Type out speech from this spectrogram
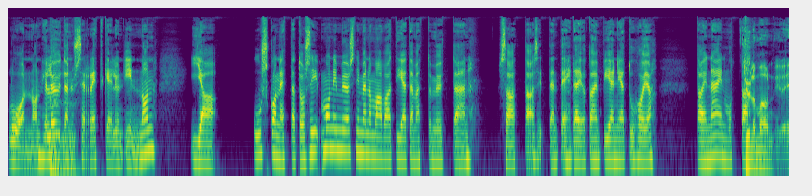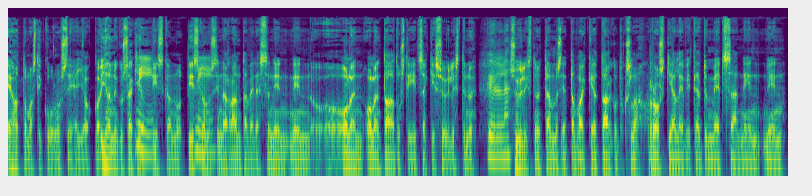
luonnon ja löytänyt mm. sen retkeilyn innon. Ja uskon, että tosi moni myös nimenomaan vaan tietämättömyyttään saattaa sitten tehdä jotain pieniä tuhoja tai näin, mutta... Kyllä mä oon ehdottomasti kuulunut siihen joukkoon. Ihan niin kuin säkin niin. oot tiskannut, tiskannut niin. siinä rantavedessä, niin, niin olen, olen taatusti itsekin syyllistynyt. Kyllä. Syyllistynyt tämmöisiä, että vaikka ei ole tarkoituksella roskia levitelty metsään, niin, niin –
